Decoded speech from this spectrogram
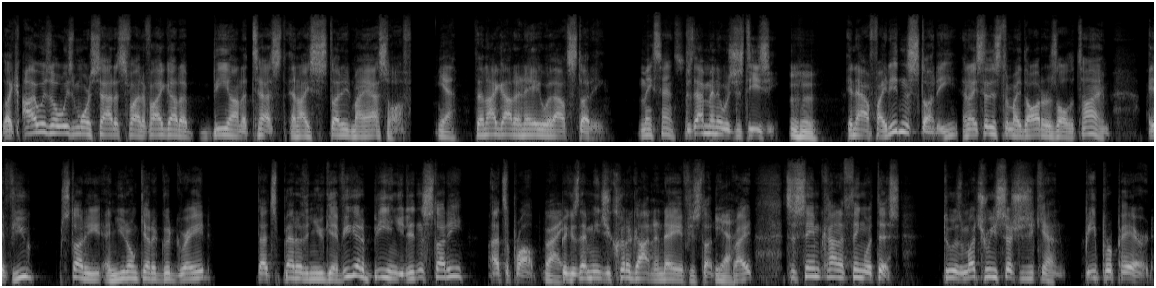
like I was always more satisfied if I got a B on a test and I studied my ass off Yeah. Then I got an A without studying Makes sense. because that meant it was just easy. Mhm. And now if I didn't study, and I say this to my daughters all the time, if you study and you don't get a good grade, that's better than you get. If you get a B and you didn't study, that's a problem. Right. Because that means you could have gotten an A if you studied, Yeah. right? It's the same kind of thing with this. Do as much research as you can. Be prepared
